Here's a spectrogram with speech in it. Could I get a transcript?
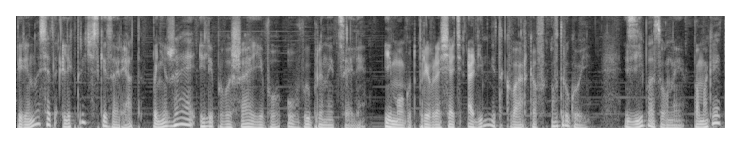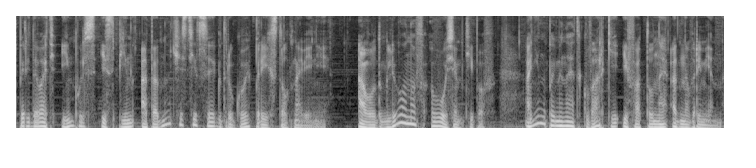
переносят электрический заряд, понижая или повышая его у выбранной цели, и могут превращать один вид кварков в другой. Z-бозоны помогают передавать импульс и спин от одной частицы к другой при их столкновении. А вот глюонов 8 типов. Они напоминают кварки и фотоны одновременно.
